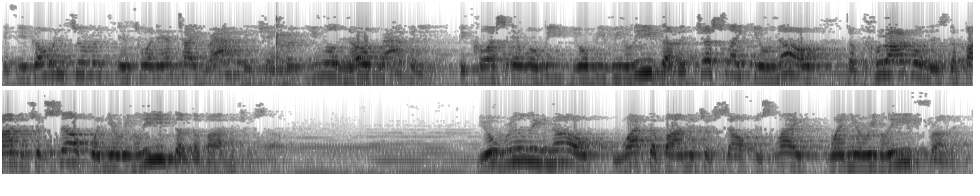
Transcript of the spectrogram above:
If you go into, into an anti-gravity chamber, you will know gravity because it will be you'll be relieved of it. Just like you'll know the problem is the bondage of self when you're relieved of the bondage of self. You'll really know what the bondage of self is like when you're relieved from it.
